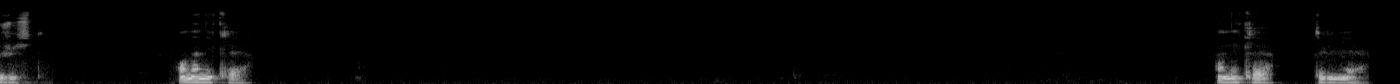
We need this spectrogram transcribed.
Juste, en un éclair. Un éclair de lumière.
